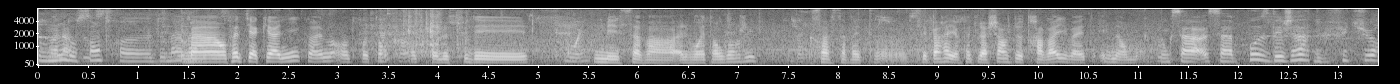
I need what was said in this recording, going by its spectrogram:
tout le monde au centre euh, de. Ben, en fait il y a Kahani quand même entre temps, entre le sud et. Mais ça va, elles vont être engorgées. Ça, ça va être, euh, c'est pareil. En fait, la charge de travail va être énorme. Donc ça, ça pose déjà de futures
